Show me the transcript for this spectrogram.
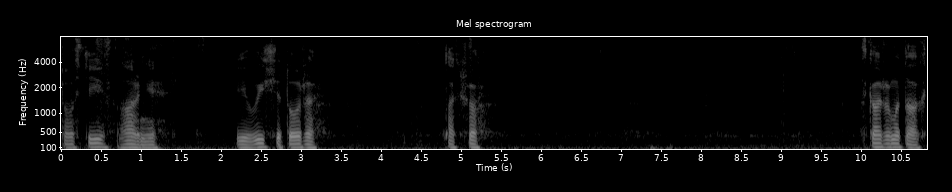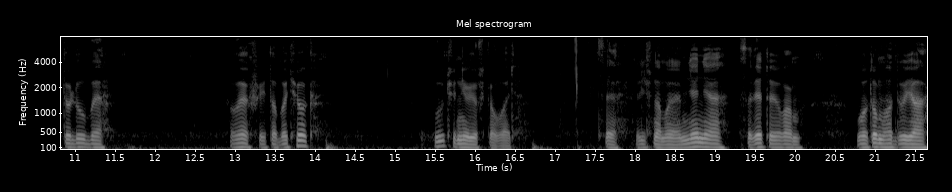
Толсті, гарні і вище теж. Так що скажімо так, хто любить легший табачок, лучше не вершковать. Це лично моє мнение. Советую вам. В тому году я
